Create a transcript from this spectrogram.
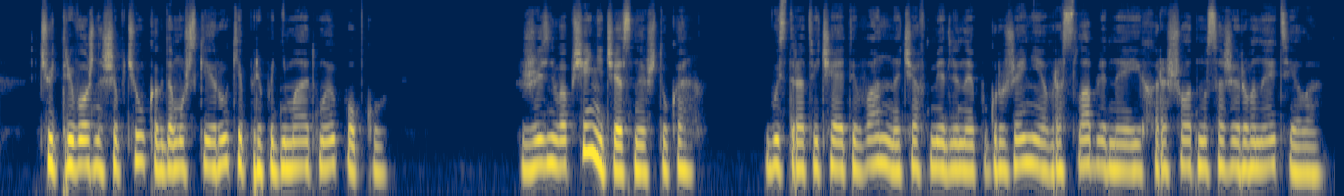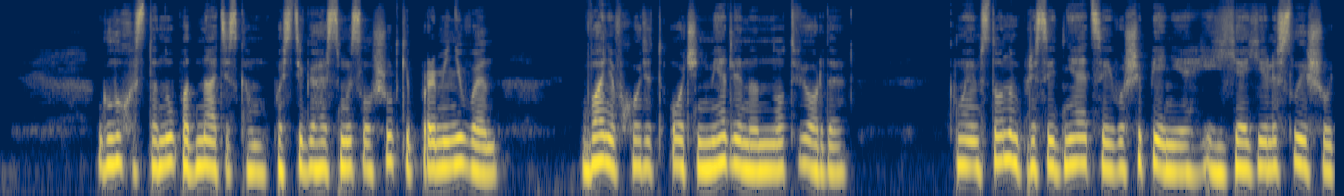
— чуть тревожно шепчу, когда мужские руки приподнимают мою попку. «Жизнь вообще нечестная штука», Быстро отвечает Иван, начав медленное погружение в расслабленное и хорошо отмассажированное тело. Глухо стану под натиском, постигая смысл шутки про минивэн. Ваня входит очень медленно, но твердо. К моим стонам присоединяется его шипение, и я еле слышу,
